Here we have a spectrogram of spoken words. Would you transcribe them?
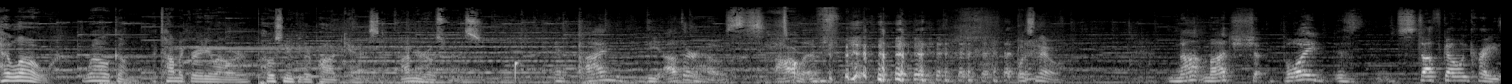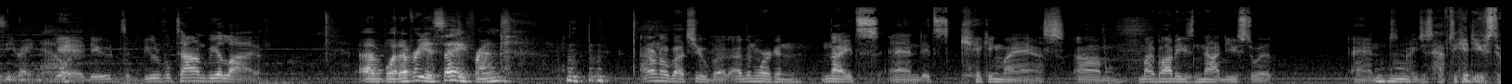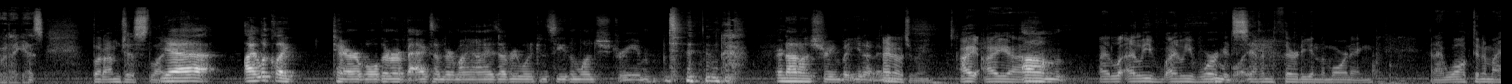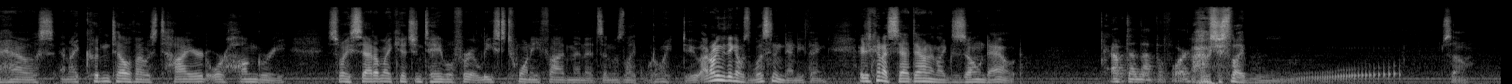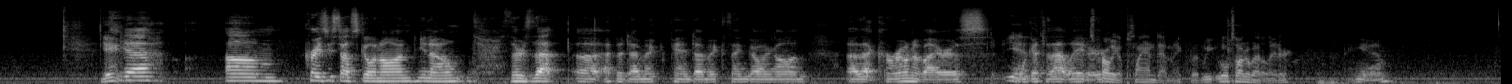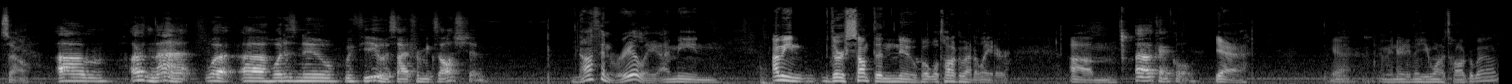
Hello, welcome, Atomic Radio Hour post nuclear podcast. I'm your host, Vince. And I'm the other host, Olive. What's new? Not much. Boy, is stuff going crazy right now. Yeah, dude, it's a beautiful time to be alive. Uh, whatever you say, friend. I don't know about you, but I've been working nights and it's kicking my ass. Um, my body's not used to it, and I just have to get used to it, I guess. But I'm just like, Yeah, I look like terrible. There are bags under my eyes. Everyone can see them on stream. or not on stream, but you know what I mean. I know what you mean. I I uh, Um, I, I leave I leave work Ooh, at seven thirty in the morning, and I walked into my house and I couldn't tell if I was tired or hungry. So I sat at my kitchen table for at least twenty five minutes and was like, "What do I do?" I don't even think I was listening to anything. I just kind of sat down and like zoned out. I've done that before. I was just like, so yeah, Yeah. Um, crazy stuff's going on. You know, there's that uh, epidemic, pandemic thing going on. Uh, that coronavirus. Yeah. We'll get to that later. it's probably a pandemic, but we, we'll talk about it later. yeah. So Um, other than that, what uh, what is new with you aside from exhaustion? nothing really. I mean, I mean, there's something new, but we'll talk about it later. Um, Oh, okay, cool. Yeah. Yeah. I mean, anything you want to talk about?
